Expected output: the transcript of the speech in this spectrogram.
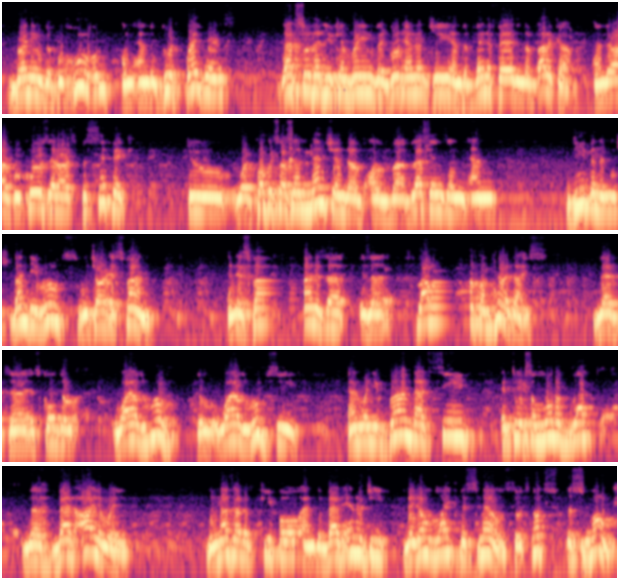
burning the bukhur and, and the good fragrance that's so that you can bring the good energy and the benefit and the barakah. And there are bukhurs that are specific to what Prophet mentioned of, of uh, blessings and, and deep in the Naqshbandi roots which are isfan. And isfan is a, is a flower from paradise that uh, it's called the wild rue, the wild rue seed and when you burn that seed it takes a lot of black, the bad eye away. The nazar of people and the bad energy they don't like the smells. so it's not the smoke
